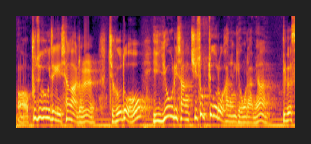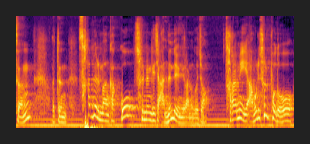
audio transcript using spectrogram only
어, 부적응적인 생활을 적어도 2개월 이상 지속적으로 가는 경우라면 이것은 어떤 사별만 갖고 설명되지 않는 내용이라는 거죠. 사람이 아무리 슬퍼도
